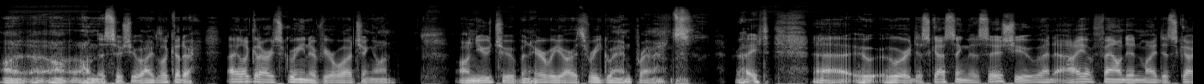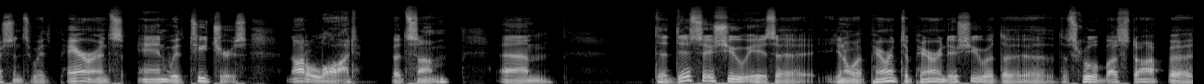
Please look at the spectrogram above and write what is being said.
on, on, on this issue, I look at our I look at our screen if you're watching on on YouTube, and here we are, three grandparents right, uh, who, who are discussing this issue. And I have found in my discussions with parents and with teachers, not a lot, but some, um, that this issue is a you know a parent to parent issue at the uh, the school bus stop, uh,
